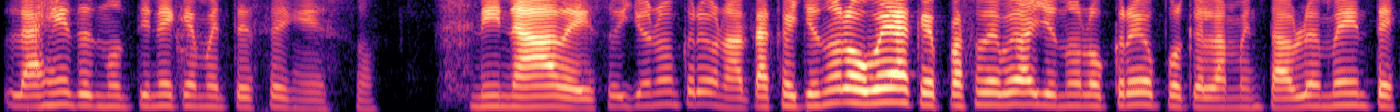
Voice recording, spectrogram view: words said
la gente no tiene que meterse en eso ni nada de eso. Yo no creo nada. Hasta que yo no lo vea que pasa de verdad, yo no lo creo porque lamentablemente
